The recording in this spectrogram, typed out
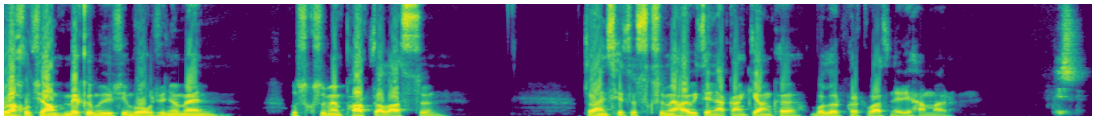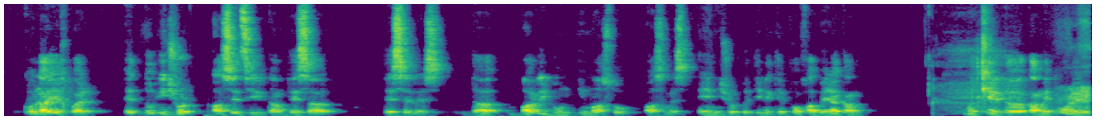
ուրախությամբ մեկը մյուսին ողջունում են ու սկսում են փառք տալ Աստծուն։ Դրանից հետո սկսում է հավիտենական կյանքը բոլոր փրկվածների համար։ Իսկ Կոլա եղբայր, այդ դու ինչ որ ասեցիր կամ տեսա տեսել ես դա բարի բուն իմաստով ասում ես այն ինչ որ պետք է թե փոխաբերական մտքեր կամ այդ օրերը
